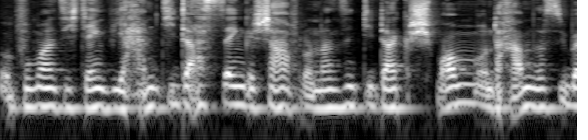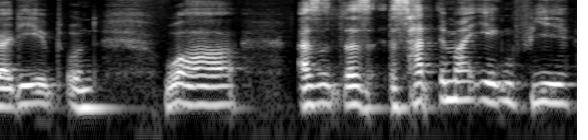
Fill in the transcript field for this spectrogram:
wo man sich denkt, wie haben die das denn geschafft? Und dann sind die da geschwommen und haben das überlebt und wow. Also das, das hat immer irgendwie,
